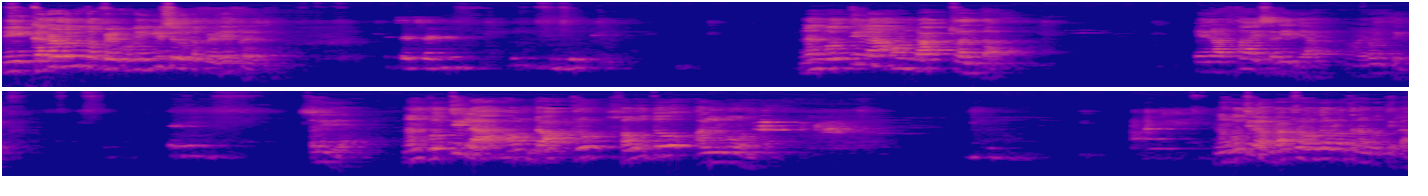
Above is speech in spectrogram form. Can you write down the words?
ನೀವು ಕನ್ನಡದಲ್ಲೂ ತಪ್ಪು ಹೇಳ್ಕೊಂಡು, ಇಂಗ್ಲೀಷಲ್ಲೂ ತಪ್ಪು ಹೇಳಿ ಪ್ರಯತ್ನ ನಂಗೆ ಗೊತ್ತಿಲ್ಲ ಅವ್ನು ಡಾಕ್ಟರ್ ಅಂತ. ಇದ್ರ ಅರ್ಥ ಸರಿ ಇದೆಯಾ? ಐ ಡೋಂಟ್ ಥಿಂಕ್ ಸರಿ ಇದೆಯಾ? ನಂಗೆ ಗೊತ್ತಿಲ್ಲ ಅವ್ನು ಡಾಕ್ಟ್ರು ಹೌದೋ ಅಲ್ವೋ ಅಂತ. ನಂಗೆ ಗೊತ್ತಿಲ್ಲ ಅವ್ನು ಡಾಕ್ಟರ್ ಹೌದೋ ಅಲ್ವೋ ಅಂತ ನಂಗೆ ಗೊತ್ತಿಲ್ಲ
